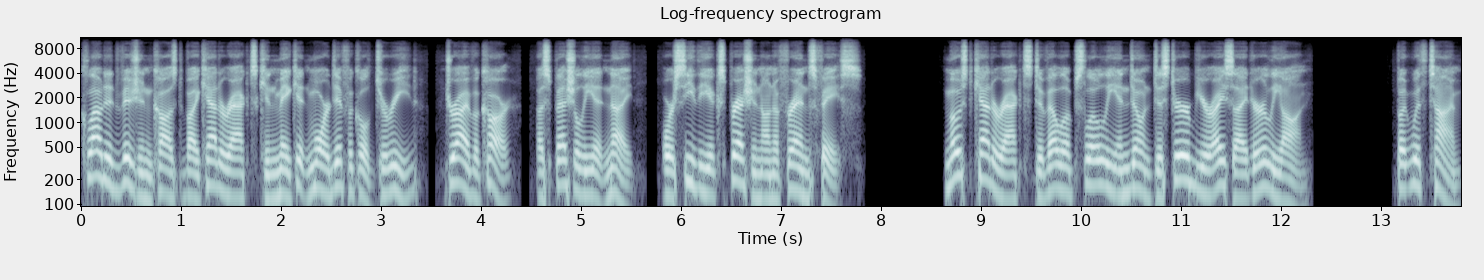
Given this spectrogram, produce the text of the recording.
Clouded vision caused by cataracts can make it more difficult to read, drive a car, especially at night, or see the expression on a friend's face. Most cataracts develop slowly and don't disturb your eyesight early on. But with time,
